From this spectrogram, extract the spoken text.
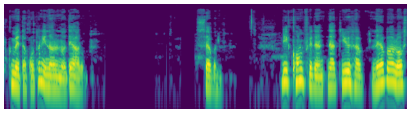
含めたことになるのである。7. Be confident that you have never lost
